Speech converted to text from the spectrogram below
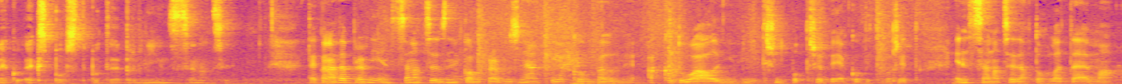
jako ex post po té první inscenaci? Tak ona ta první inscenace vznikla opravdu z nějaké jako velmi aktuální vnitřní potřeby, jako vytvořit inscenaci na tohle téma.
